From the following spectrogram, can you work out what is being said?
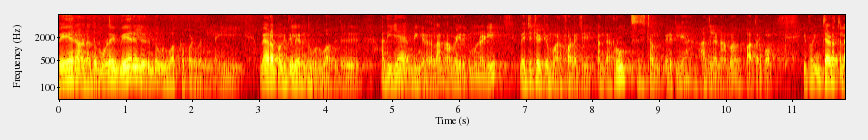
வேரானது முளை வேரிலிருந்து உருவாக்கப்படுவதில்லை. வேறு பகுதியிலிருந்து உருவாகுது. அது ஏன் அப்படிங்கிறதெல்லாம் நாம் இதுக்கு முன்னாடி வெஜிடேட்டிவ் மார்ஃபாலஜி அந்த ரூட் சிஸ்டம் இருக்கு இல்லையா? அதில் நாம் பார்த்துருப்போம். இப்போ இந்த இடத்துல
